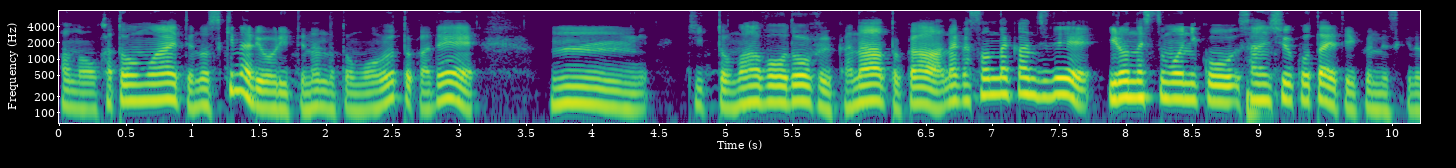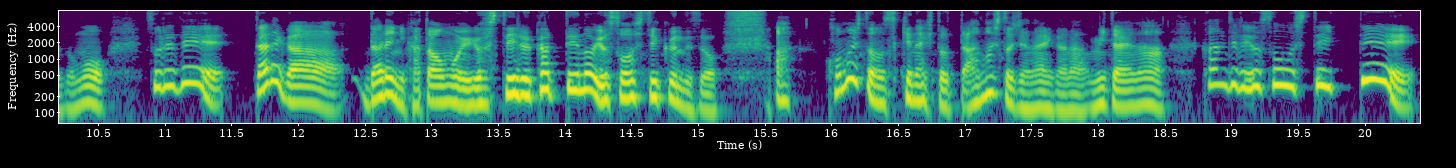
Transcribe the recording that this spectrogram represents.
あの、片思い相手の好きな料理って何だと思う？とかで、うーん、きっと麻婆豆腐かな？とか、なんかそんな感じでいろんな質問にこう3週答えていくんですけれども、それで誰が誰に片思いをしているかっていうのを予想していくんですよ。あ、この人の好きな人ってあの人じゃないかな、みたいな感じで予想していって、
